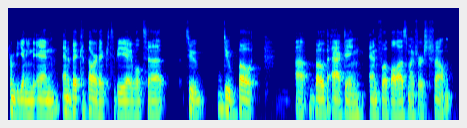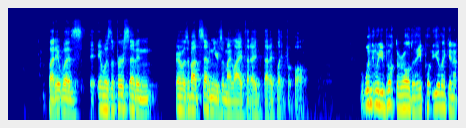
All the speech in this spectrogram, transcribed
from beginning to end, and a bit cathartic to be able to to do both, uh, both acting and football as my first film. But it was it was the first seven. It was about seven years of my life that I that I played football. When when you booked the role, do they put you like in a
